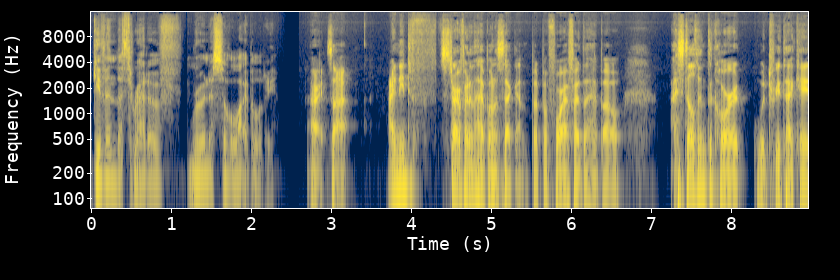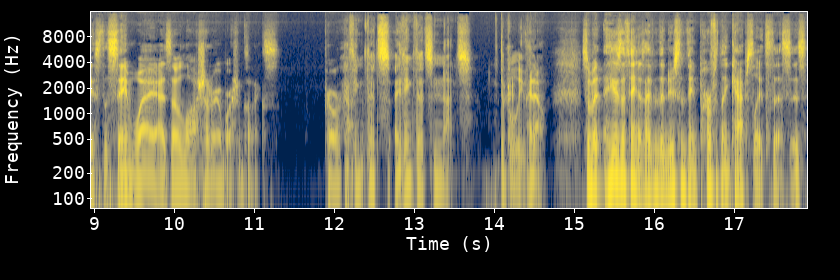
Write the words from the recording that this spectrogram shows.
given the threat of ruinous civil liability. All right, so I, I need to f- start fighting the hypo in a second, but before I fight the hypo, I still think the court would treat that case the same way as a law shuttering abortion clinics. Pro. I think that's I think that's nuts to believe. I know. So, but here's the thing: is I think the Newsom thing perfectly encapsulates this. Is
